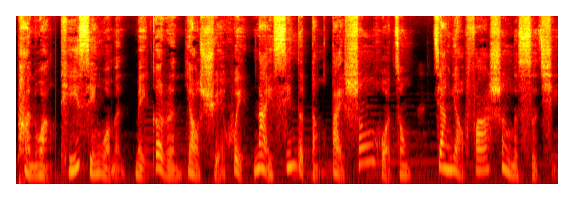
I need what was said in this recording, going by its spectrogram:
盼望提醒我们每个人要学会耐心的等待生活中将要发生的事情，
